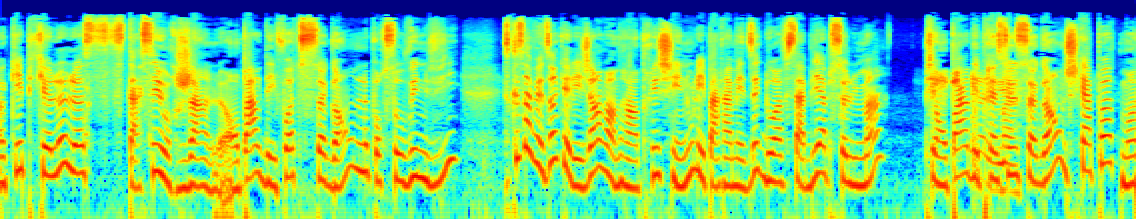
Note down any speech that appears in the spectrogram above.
OK? Puis que là, là c'est assez urgent. Là. On parle des fois de secondes là, pour sauver une vie. Est-ce que ça veut dire que les gens, avant de rentrer chez nous, les paramédics doivent s'habiller absolument? Puis on perd des précieuses secondes? Je capote, moi,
